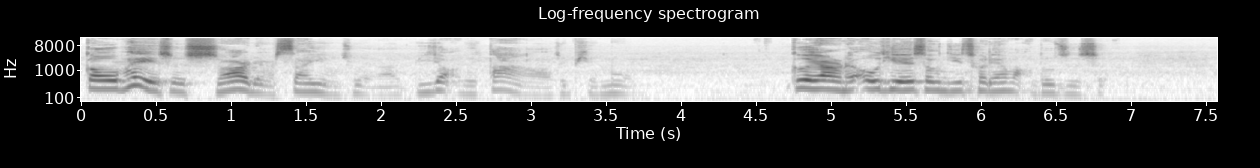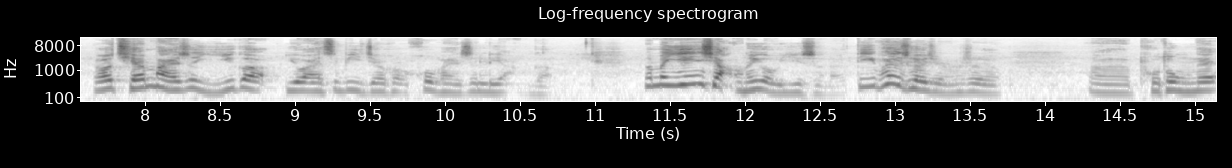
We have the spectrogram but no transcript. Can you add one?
高配是十二点三英寸啊，比较的大啊，这屏幕。各样的 OTA 升级车联网都支持。然后前排是一个 USB 接口，后排是两个。那么音响呢有意思了，低配车型是，呃，普通的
